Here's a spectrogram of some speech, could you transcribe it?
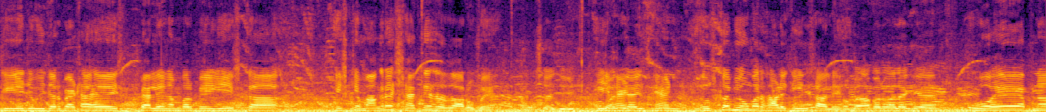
जी ये जो इधर बैठा है इस पहले नंबर पे ये इसका इसके मांग रहे हैं सैंतीस हज़ार रुपये अच्छा जी। ये है हैंड हैंड उसका भी उम्र साढ़े तीन साल है। बराबर वाला क्या है? वो है अपना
